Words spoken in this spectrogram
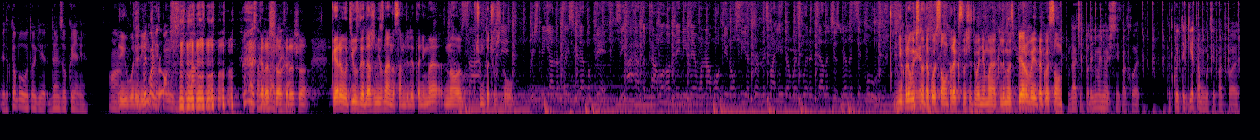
Это кто был в итоге? Дензел Керри. А, прикольный исполнитель. сам Хорошо, хорошо. Кэрол Тьюзда, я даже не знаю на самом деле это аниме, но почему-то чувствовал. Непривычно это- такой саундтрек слышать в аниме. Клянусь, первый такой саундтрек. Да, что-то под аниме не очень себе подходит. Под какой-то гетто мультик подходит.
